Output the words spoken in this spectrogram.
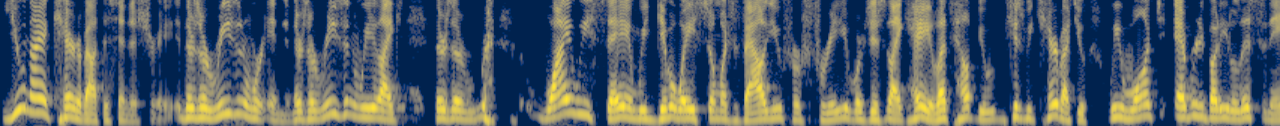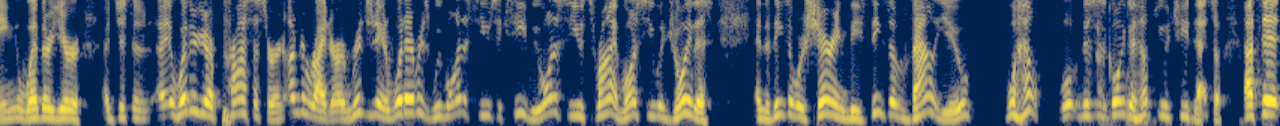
you and I care about this industry. There's a reason we're in it. There's a reason we like, there's a why we say and we give away so much value for free. We're just like, hey, let's help you because we care about you. We want everybody listening, whether you're uh, just a uh, whether you're a processor, an underwriter, originator, whatever it is, we want to see you succeed. We want to see you thrive. We want to see you enjoy this. And the things that we're sharing, these things of value will help. Well, this is Absolutely. going to help you achieve that. So that's it.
